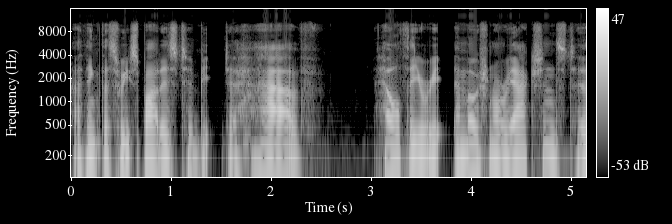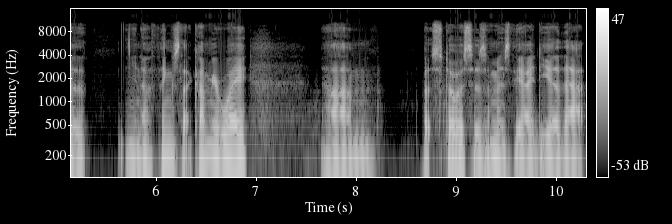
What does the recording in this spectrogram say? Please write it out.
I think the sweet spot is to be to have healthy re- emotional reactions to you know things that come your way. Um, but stoicism is the idea that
